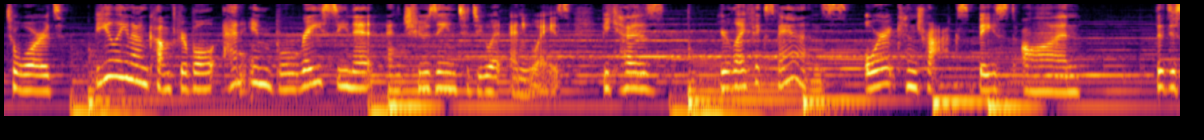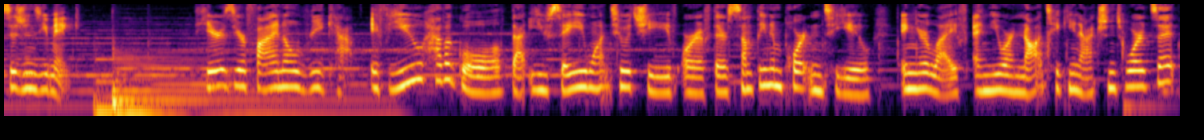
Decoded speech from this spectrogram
towards feeling uncomfortable and embracing it and choosing to do it anyways? Because your life expands or it contracts based on the decisions you make. Here's your final recap. If you have a goal that you say you want to achieve, or if there's something important to you in your life and you are not taking action towards it,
